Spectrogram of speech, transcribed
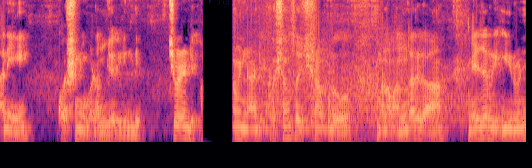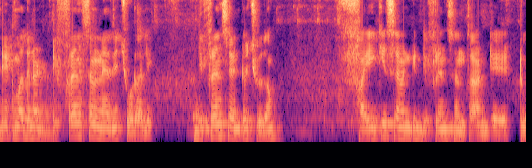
అని క్వశ్చన్ ఇవ్వడం జరిగింది. చూడండి. ఇలాంటి క్వశ్చన్స్ వచ్చినప్పుడు మనం అందరుగా మేజర్గా ఈ రెండింటి మధ్యన డిఫరెన్స్ అనేది చూడాలి. డిఫరెన్స్ ఏంటో చూద్దాం. ఫైవ్కి సెవెన్కి డిఫరెన్స్ ఎంత అంటే టూ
